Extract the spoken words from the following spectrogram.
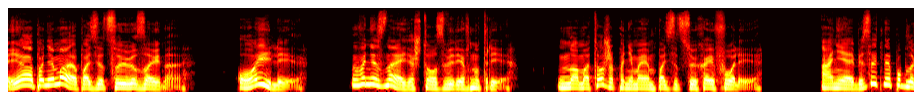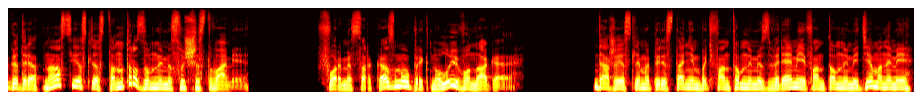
Я понимаю позицию Визейна. Ойли, вы не знаете, что у зверей внутри. Но мы тоже понимаем позицию Хайфолии. Они обязательно поблагодарят нас, если станут разумными существами. В форме сарказма упрекнула его Нага. Даже если мы перестанем быть фантомными зверями и фантомными демонами,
